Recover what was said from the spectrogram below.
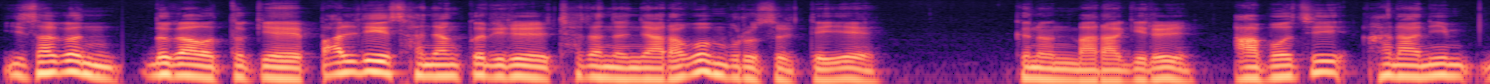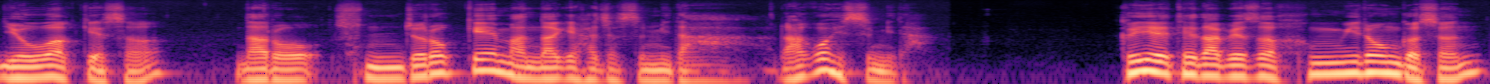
이삭은 너가 어떻게 빨리 사냥거리를 찾았느냐라고 물었을 때에 그는 말하기를 아버지 하나님 여호와께서 나로 순조롭게 만나게 하셨습니다. 라고 했습니다. 그의 대답에서 흥미로운 것은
